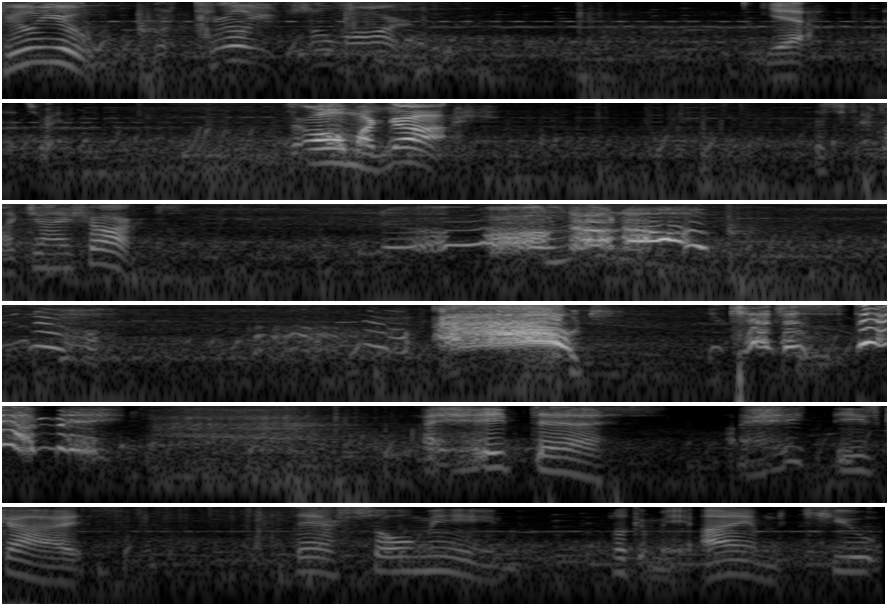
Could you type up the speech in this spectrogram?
Kill you! I'll kill you so hard. Yeah, that's right. So, oh my gosh! Is like giant sharks. No! No! No! No! No! Ouch! You can't just stab me! I hate this. I hate these guys. They're so mean. Look at me. I am cute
